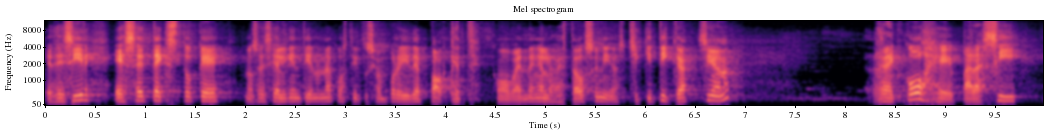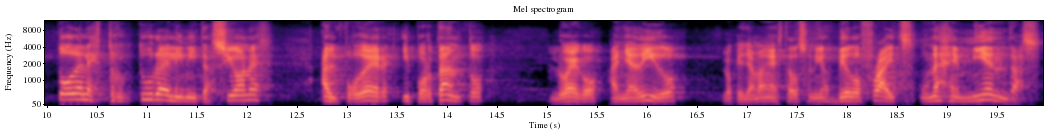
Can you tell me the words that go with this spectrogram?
es decir, ese texto que, no sé si alguien tiene una constitución por ahí de pocket, como venden en los Estados Unidos, chiquitica, ¿sí o no? Recoge para sí toda la estructura de limitaciones al poder y por tanto, luego añadido lo que llaman en Estados Unidos Bill of Rights, unas enmiendas,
